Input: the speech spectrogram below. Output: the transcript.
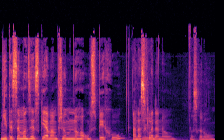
Mějte se moc hezky, já vám přeju mnoho úspěchů a Děkuji. nashledanou. Naschledanou.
